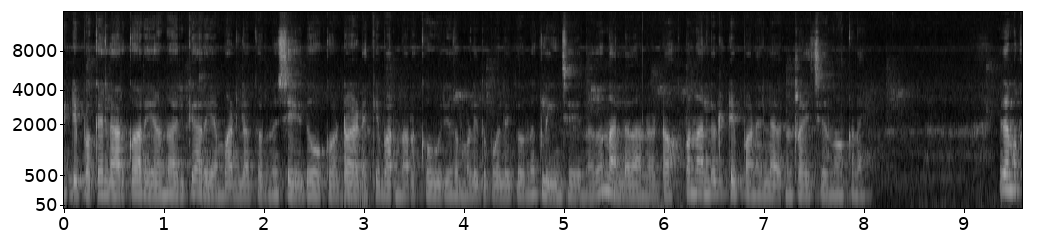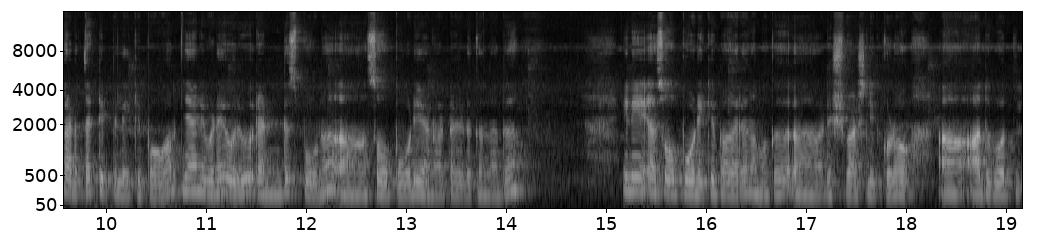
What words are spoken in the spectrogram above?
ഇട്ടിപ്പൊക്കെ എല്ലാവർക്കും അറിയാവുന്നതായിരിക്കും. അറിയാൻ പാടില്ലാത്തവരൊന്ന് ചെയ്ത് നോക്കുക കേട്ടോ ഇടയ്ക്ക് ബർണറൊക്കെ ഊരി നമ്മൾ ഇതുപോലെയൊക്കെ ഒന്ന് ക്ലീൻ ചെയ്യുന്നത് നല്ലതാണ് കേട്ടോ. അപ്പം നല്ലൊരു ടിപ്പാണ് എല്ലാവരും ട്രൈ ചെയ്ത് നോക്കണേ. ഇത് നമുക്ക് അടുത്ത ടിപ്പിലേക്ക് പോകാം ഞാനിവിടെ ഒരു രണ്ട് സ്പൂണ് സോപ്പ് പൊടിയാണ് കേട്ടോ എടുക്കുന്നത്. ഇനി സോപ്പ് പൊടിക്ക് പകരം നമുക്ക് ഡിഷ് വാഷ് ലിക്വിഡോ അതുപോലെ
